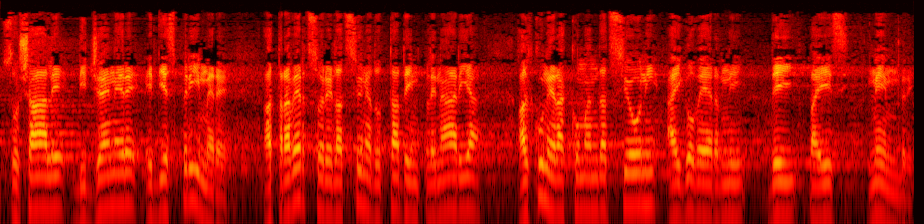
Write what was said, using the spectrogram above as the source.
sociale, di genere e di esprimere, attraverso relazioni adottate in plenaria, alcune raccomandazioni ai governi dei Paesi membri.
